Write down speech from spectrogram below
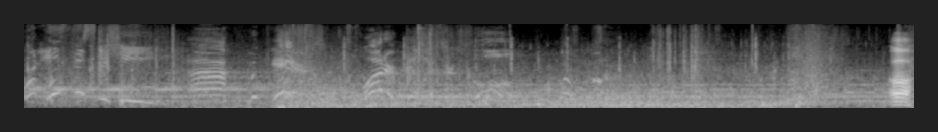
What is this machine? Uh, who cares? Water pillars are cool. Oh.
